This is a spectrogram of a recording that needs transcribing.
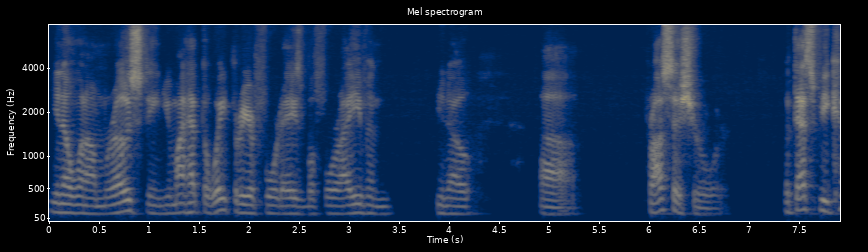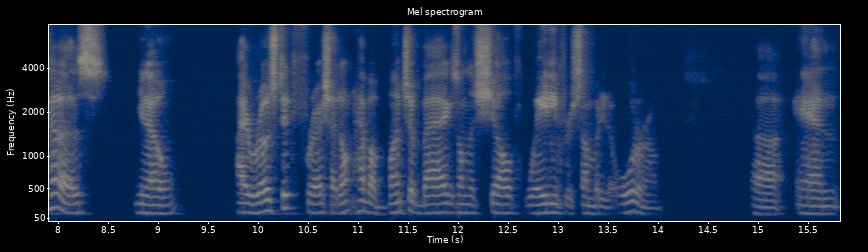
you know, when I'm roasting, you might have to wait three or four days before I even, you know, uh, process your order. But that's because, you know, I roast it fresh. I don't have a bunch of bags on the shelf waiting for somebody to order them. Uh, and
